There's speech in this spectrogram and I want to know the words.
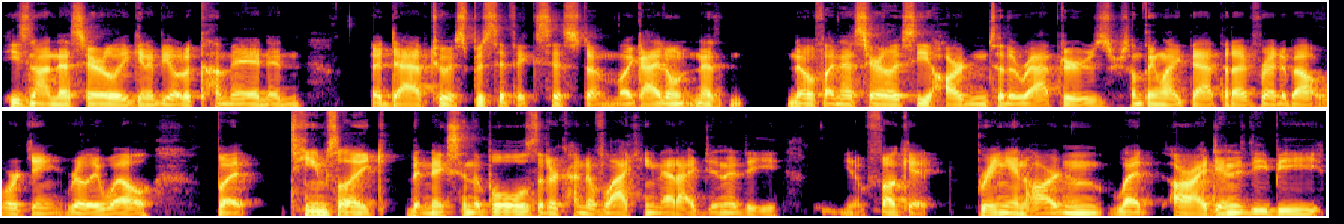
he's not necessarily going to be able to come in and adapt to a specific system. Like I don't ne- know if I necessarily see Harden to the Raptors or something like that that I've read about working really well, but teams like the Knicks and the Bulls that are kind of lacking that identity, you know, fuck it, bring in Harden, let our identity be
